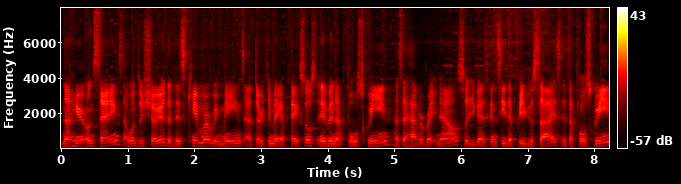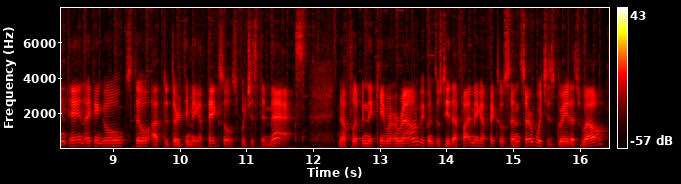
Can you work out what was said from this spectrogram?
Now here on settings, I want to show you that this camera remains at 30 megapixels even at full screen as I have it right now. So you guys can see the preview size is a full screen and I can go still up to 30 megapixels, which is the max. Now flipping the camera around, we're going to see the 5 megapixel sensor, which is great as well.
